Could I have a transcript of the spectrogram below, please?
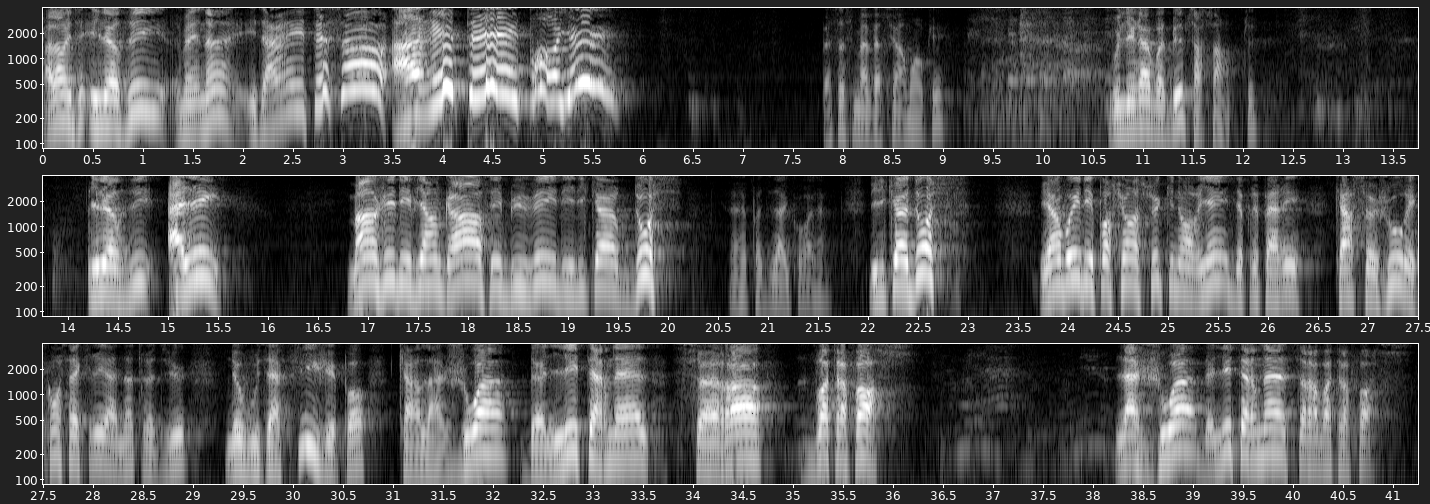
Alors, il, leur dit, maintenant, ils arrêtez ça! Arrêtez de broyer! Ben ça, c'est ma version à moi, OK? Vous lirez à votre Bible, ça ressemble. Il leur dit, allez, Mangez des viandes grasses et buvez des liqueurs douces. Il pas dit d'alcool, hein? Des liqueurs douces. Et envoyez des portions à ceux qui n'ont rien de préparé, car ce jour est consacré à notre Dieu. Ne vous affligez pas, car la joie de l'Éternel sera votre force. La joie de l'Éternel sera votre force.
